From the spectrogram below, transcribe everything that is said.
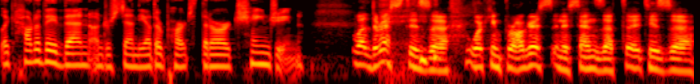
like how do they then understand the other parts that are changing? Well, the rest is uh, work in progress in a sense that it is uh,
